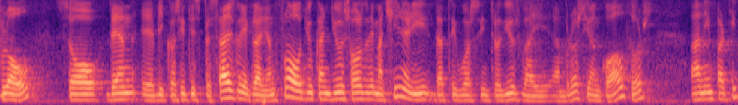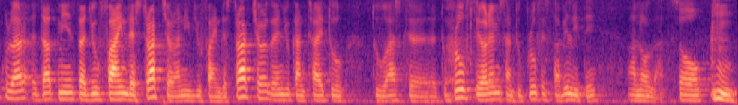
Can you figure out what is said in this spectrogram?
flow. So then, uh, because it is precisely a gradient flow, you can use all the machinery that was introduced by Ambrosio and co-authors And in particular, that means that you find the structure. And if you find the structure, then you can try to, to ask, uh, to prove theorems and to prove stability and all that. So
